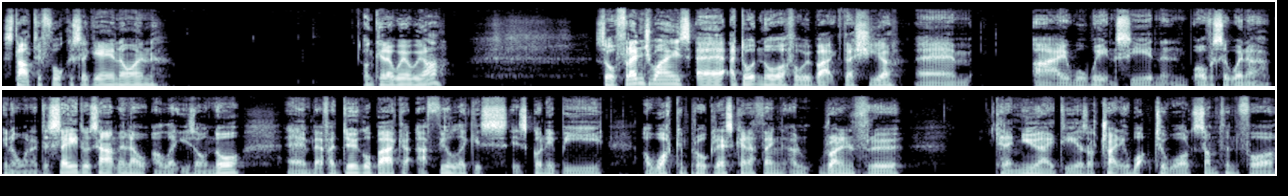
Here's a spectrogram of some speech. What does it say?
start to focus again on of where we are. So fringe wise, uh, I don't know if I'll be back this year. Um, I will wait and see, and, and, obviously when I you know when I decide what's happening, I'll, I'll let you all know. Um, but if I do go back, I, I feel like it's it's going to be a work in progress kind of thing, and running through kind of new ideas or trying to work towards something for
